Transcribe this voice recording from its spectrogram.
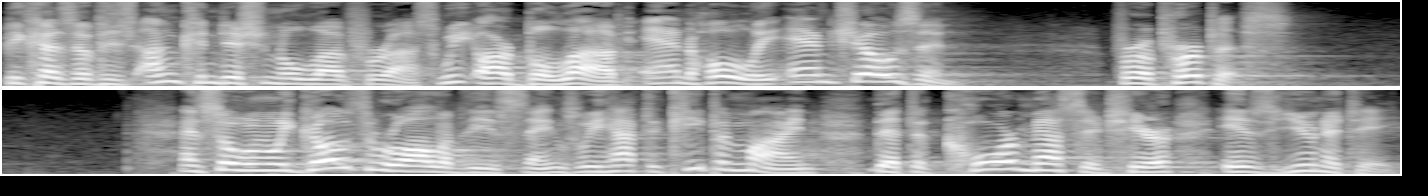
because of his unconditional love for us. We are beloved and holy and chosen for a purpose. And so when we go through all of these things, we have to keep in mind that the core message here is unity.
